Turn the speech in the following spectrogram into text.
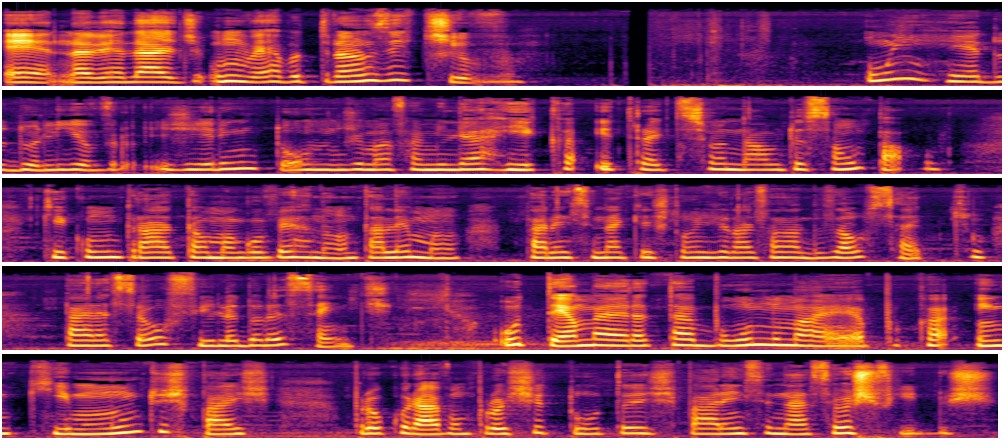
é, na verdade, um verbo transitivo. O enredo do livro gira em torno de uma família rica e tradicional de São Paulo, que contrata uma governanta alemã para ensinar questões relacionadas ao sexo para seu filho adolescente. O tema era tabu numa época em que muitos pais procuravam prostitutas para ensinar seus filhos.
